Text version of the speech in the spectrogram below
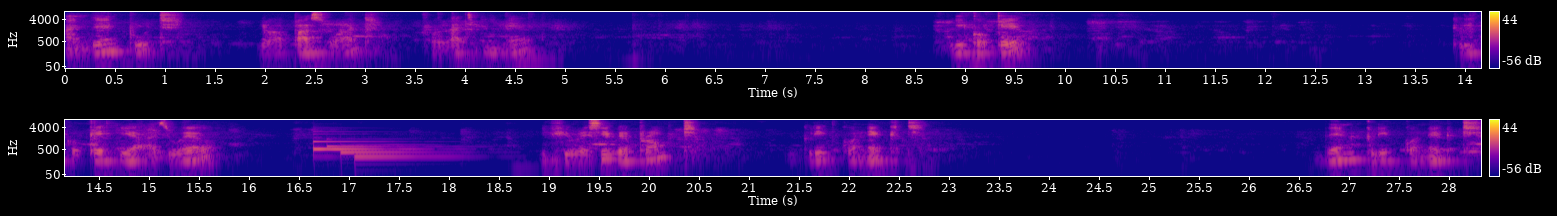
and then put your password for that email. Click ok. Click ok here as well. If you receive a prompt click connect. Then click connect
